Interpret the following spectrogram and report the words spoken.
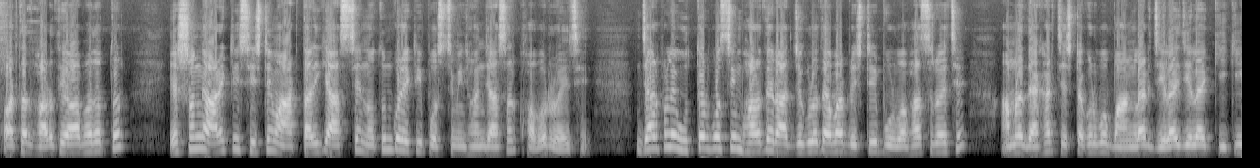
অর্থাৎ ভারতীয় আবহাওয়া দপ্তর। এর সঙ্গে আরেকটি সিস্টেম আট তারিখে আসছে, নতুন করে একটি পশ্চিমী ঝঞ্ঝা আসার খবর রয়েছে। যার ফলে উত্তর পশ্চিম ভারতের রাজ্যগুলোতে আবার বৃষ্টির পূর্বাভাস রয়েছে। আমরা দেখার চেষ্টা করব বাংলার জেলায় জেলায় কি কি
